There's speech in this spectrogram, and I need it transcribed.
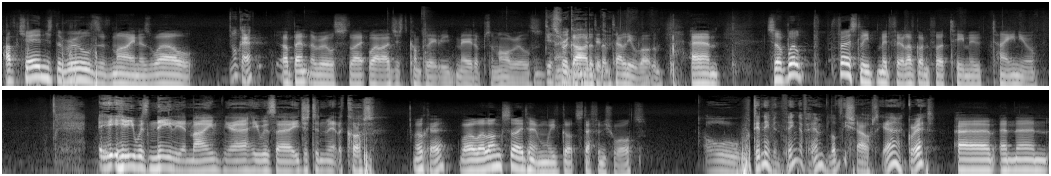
I've changed the rules of mine as well. Okay. I bent the rules slightly. Well, I just completely made up some more rules. Disregarded and didn't them. tell you about them. Um, so, well, firstly, midfield, I've gone for Teemu Tainio. He, he was nearly in mine. Yeah, he was. Uh, he just didn't make the cut. Okay. Well, alongside him, we've got Stefan Schwarz. Oh, didn't even think of him. Lovely shout. Yeah, great. Um, and then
